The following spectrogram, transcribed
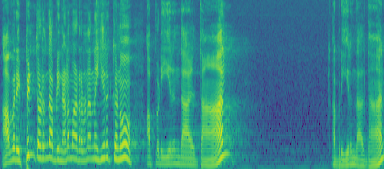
அவரை பின்தொடர்ந்து அப்படி நடமாடுறவனா நான் இருக்கணும். அப்படி இருந்தால்தான் அப்படி இருந்தால்தான்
